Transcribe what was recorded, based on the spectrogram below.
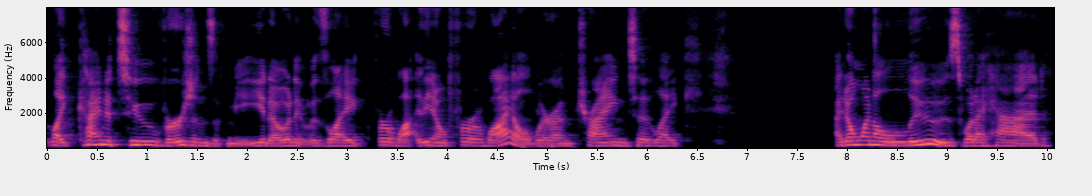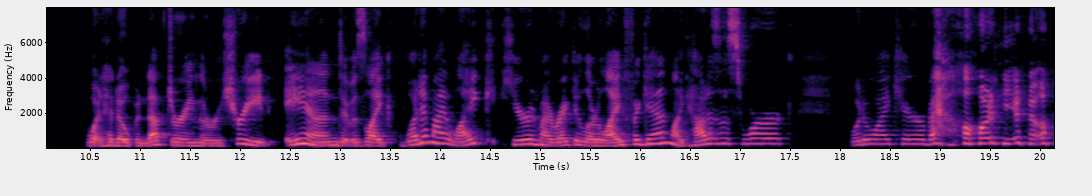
like kind of two versions of me, you know, and it was like for a while, you know, for a while where I'm trying to like, I don't want to lose what I had, what had opened up during the retreat. And it was like, what am I like here in my regular life again? Like, how does this work? What do I care about? you know,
